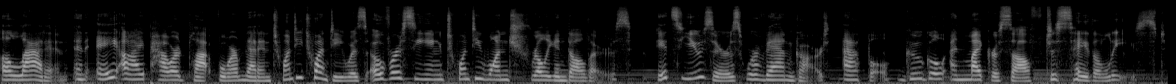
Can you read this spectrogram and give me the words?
Aladdin, an AI powered platform that in 2020 was overseeing $21 trillion. Its users were Vanguard, Apple, Google, and Microsoft, to say the least.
